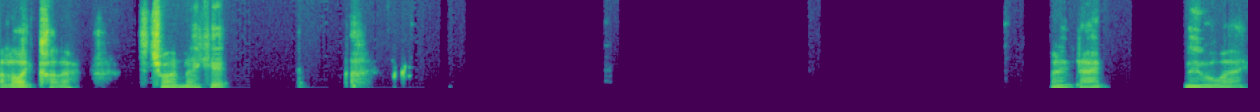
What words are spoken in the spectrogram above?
a light colour to try and make it when in doubt, move away.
